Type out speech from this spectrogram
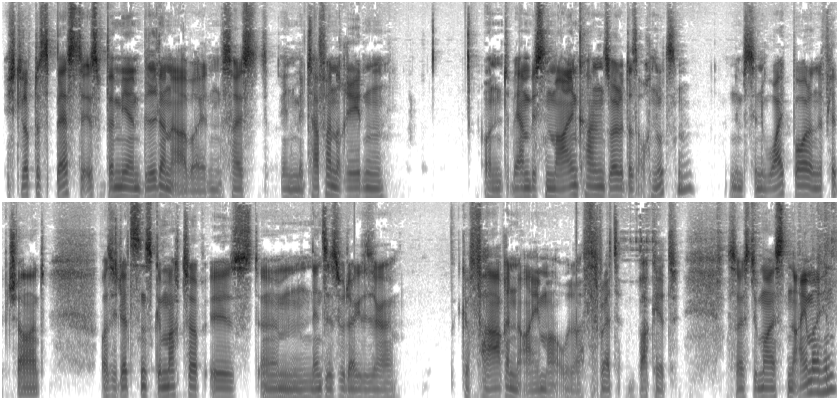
ich glaube, das Beste ist, wenn wir in Bildern arbeiten. Das heißt, in Metaphern reden. Und wer ein bisschen malen kann, sollte das auch nutzen. Nimmst den Whiteboard und eine Flipchart. Was ich letztens gemacht habe, ist, ähm, nennt sich so dieser Gefahreneimer oder Threat Bucket. Das heißt, du malst einen Eimer hin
